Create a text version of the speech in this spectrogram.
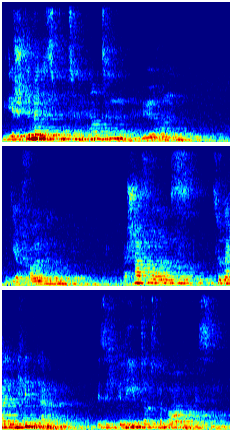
die die Stimme des guten Hirten hören und ihr folgen. Erschaffe uns zu deinen Kindern, die sich geliebt und geborgen wissen.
